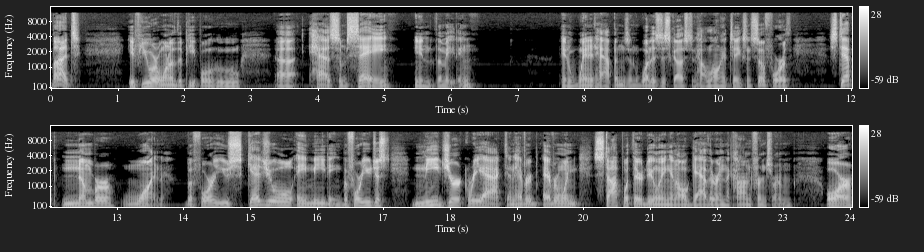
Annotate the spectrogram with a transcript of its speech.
But if you are one of the people who uh, has some say in the meeting and when it happens and what is discussed and how long it takes and so forth, step number one before you schedule a meeting, before you just knee jerk react and have everyone stop what they're doing and all gather in the conference room, or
